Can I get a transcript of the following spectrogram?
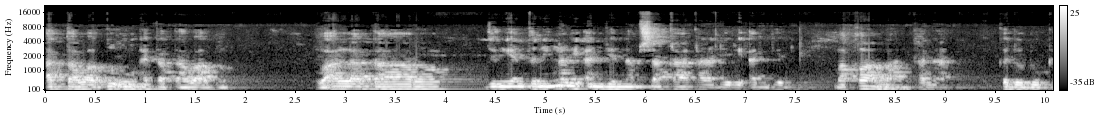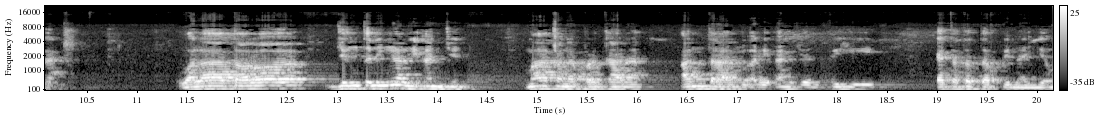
At-tawadhu eta tawadhu wa alla taro jeung yen teu ningali anjeun nafsaka kana diri anjeun maqaman kana kedudukan. Wala taro jeung teu ningali anjeun ma kana perkara anta anu ari anjeun fihi eta tetep dina ieu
